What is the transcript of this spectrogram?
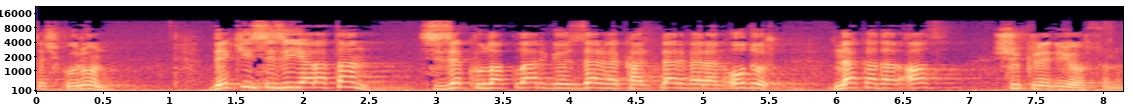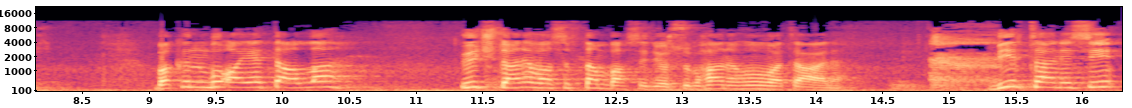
teşkurun. De ki sizi yaratan, size kulaklar, gözler ve kalpler veren odur. Ne kadar az şükrediyorsunuz. Bakın bu ayette Allah üç tane vasıftan bahsediyor Subhanahu ve Teala. Bir tanesi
